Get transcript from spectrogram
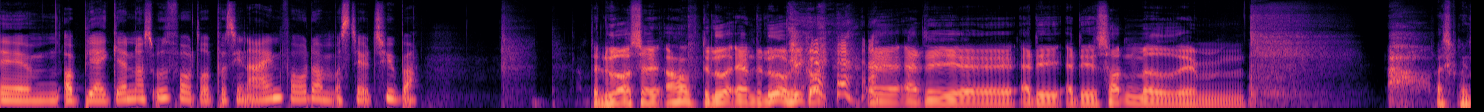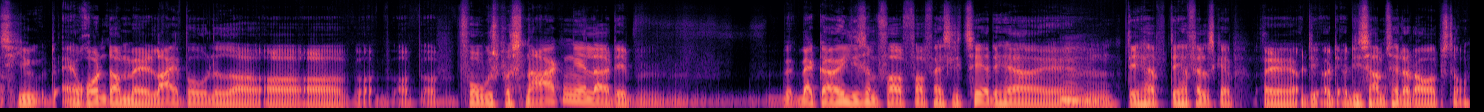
øhm, og bliver igen også udfordret på sin egen fordom og stereotyper. Det lyder også... Oh, det, lyder, jamen, det lyder jo helt godt. uh, er, det, uh, er, det, er det sådan med... Um, hvad skal man sige, rundt om uh, lejbålet og, og, og, og, og fokus på snakken, eller er det hvad gør I ligesom for, for at facilitere det her, øh, mm. det her, det her fællesskab øh, og, de, og, de, og de samtaler, der opstår?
